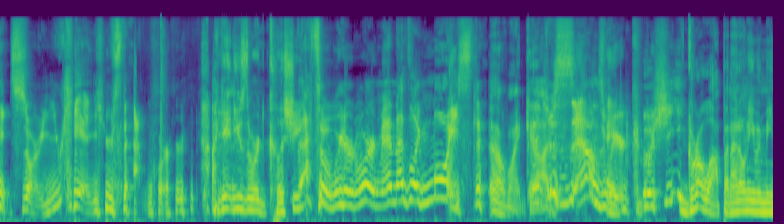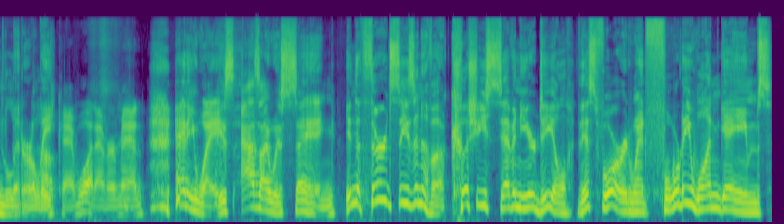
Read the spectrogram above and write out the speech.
wait, sorry, you can't use that word. I can't use the word cushy. That's a weird word, man. That's like moist. Oh my god. It just sounds weird, cushy. Grow up, and I don't even mean literally. Okay, whatever, man. Anyways, as I was saying, in the third season of a cushy seven year deal, this forward went 41 games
